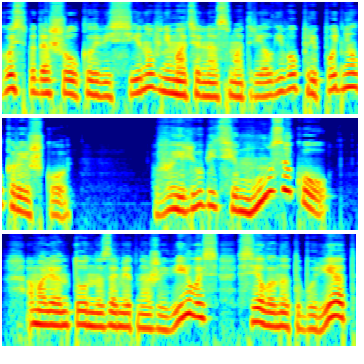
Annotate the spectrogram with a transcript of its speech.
Гость подошел к клавесину, внимательно осмотрел его, приподнял крышку. «Вы любите музыку?» Амалия Антонна заметно оживилась, села на табурет,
